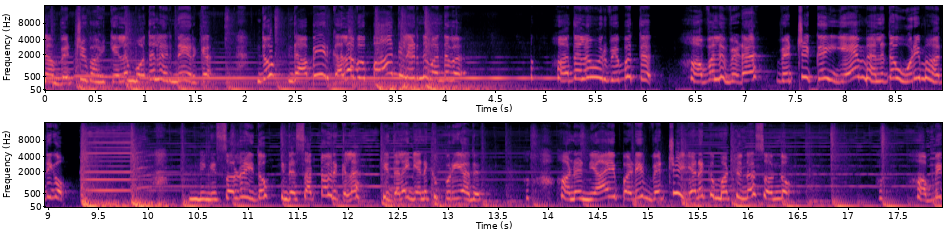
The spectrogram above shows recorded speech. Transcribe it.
நான் வெற்றி வாழ்க்கையில முதல்ல இருந்தே இருக்கேன். தோ இந்த அபி இருக்கல அவ பாதியில இருந்து வந்தவ. அதெல்லாம் ஒரு விபத்து. அவளை விட வெற்றிக்கு ஏன் மேலதான் உரிமை அதிகம். நீங்க சொல்ற இதோ இந்த சட்டம் இருக்குல்ல? இதெல்லாம் எனக்கு புரியாது. ஆனா நியாயப்படி வெற்றி எனக்கு மட்டும்தான் சொந்தம். அபி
